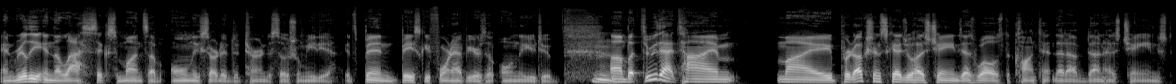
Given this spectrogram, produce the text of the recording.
And really, in the last six months, I've only started to turn to social media. It's been basically four and a half years of only YouTube. Um, but through that time, my production schedule has changed as well as the content that I've done has changed.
